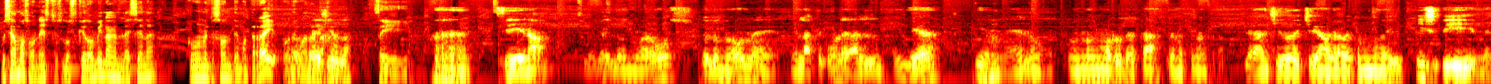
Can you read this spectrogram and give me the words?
pues seamos honestos los que dominan la escena comúnmente son de Monterrey o de Guadalajara sí Sí, no. De los nuevos, de los nuevos me, me late como le da el, el y el Ujú. Neno, güey. Son unos morros de acá, le meten el trap. Le dan chido, de hecho ya grabé con uno de ellos y, y me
